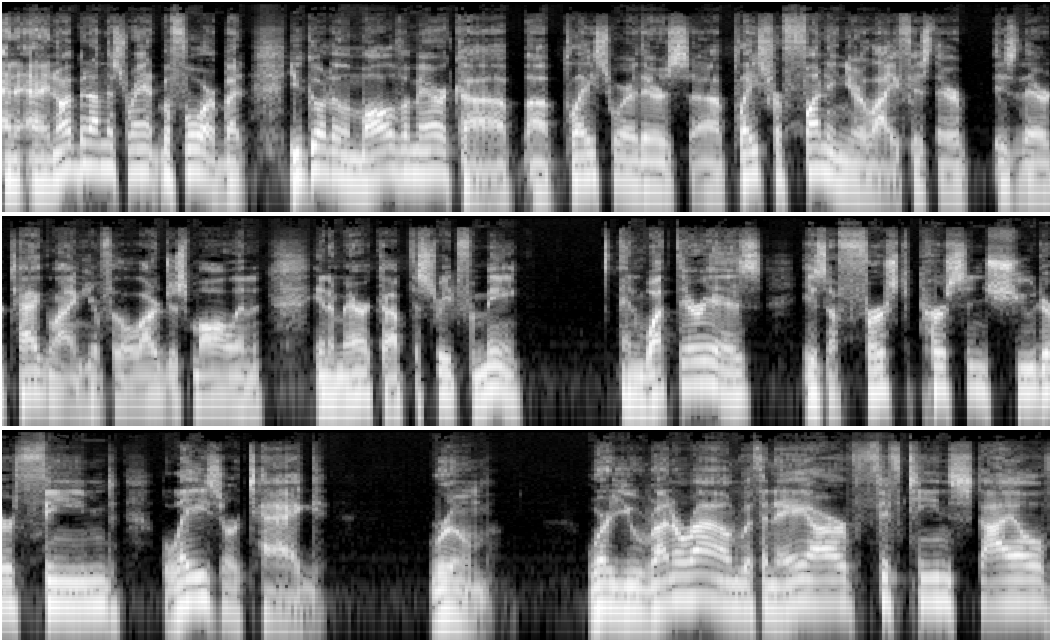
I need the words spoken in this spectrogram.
And, I know I've been on this rant before, but you go to the Mall of America, a, a place where there's a place for fun in your life is their is their tagline here for the largest mall in in America up the street from me. And what there is is a first person shooter themed laser tag room where you run around with an AR 15 style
